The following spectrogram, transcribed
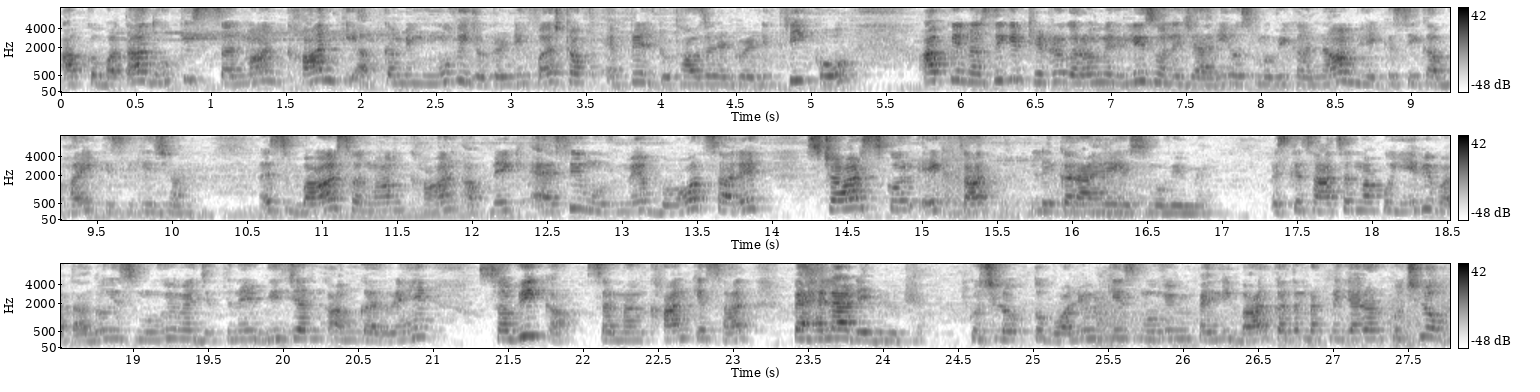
आपको बता दूँ कि सलमान खान की अपकमिंग मूवी जो twenty of April two thousand and twenty three को आपके नज़दीकी थिएटर घरों में रिलीज़ होने जा रही है। उस मूवी का नाम है किसी का भाई, किसी की जान। इस बार सलमान खान अपने एक ऐसी मूवी में बहुत सारे स्टार्स को एक साथ लेकर आए हैं इस मूवी में। इसके साथ साथ मैं आपको ये भी बता दूँ, इस मूवी में जितने भी जन काम कर रहे हैं, सभी का सलमान खान के साथ पहला डेब्यूट है। कुछ लोग तो बॉलीवुड की इस मूवी में पहली बार कदम रखने जा रहे हैं और कुछ लोग,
